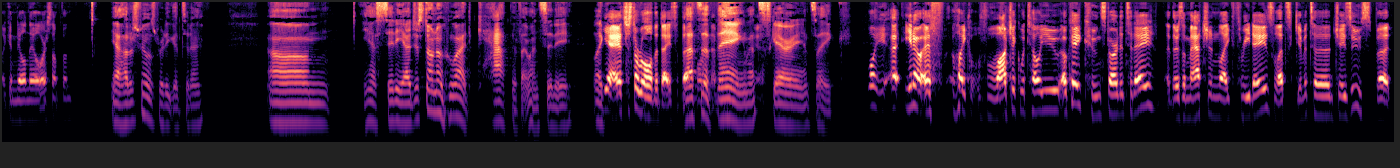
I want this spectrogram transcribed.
like a nil nil or something. Yeah, Huddersfield was pretty good today. Um, yeah, City. I just don't know who I'd cap if I went City. Like, Yeah, it's just a roll of the dice at that that's point. the I mean, thing. That's yeah. scary. It's like, Well, uh, you know, if like logic would tell you, okay, Kun started today. There's a match in like three days. Let's give it to Jesus. But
